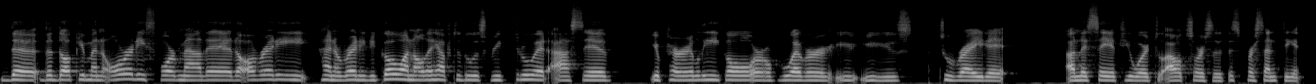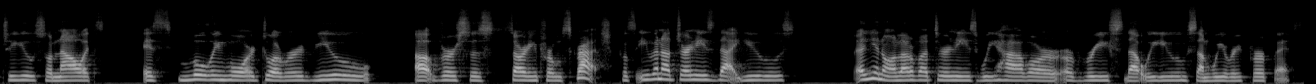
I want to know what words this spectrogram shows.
the the document already formatted, already kind of ready to go, and all they have to do is read through it as if your paralegal or whoever you, you use to write it and let's say if you were to outsource it's presenting it to you. So now it's it's moving more to a review uh, versus starting from scratch. Because even attorneys that use, and you know, a lot of attorneys we have our, our briefs that we use and we repurpose.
